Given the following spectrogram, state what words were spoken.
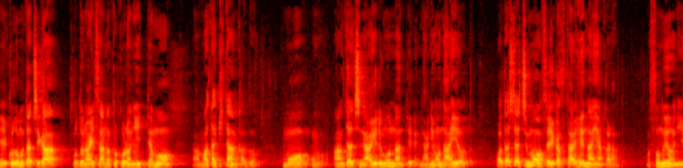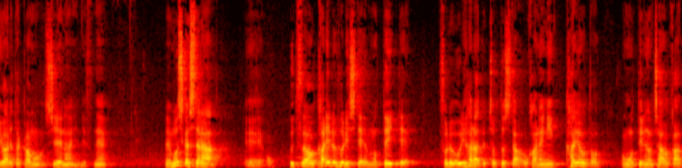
えー、子供たちがお隣さんのところに行っても「あまた来たんか」と「もうあなたたちにあげるもんなんて何もないよ」と「私たちも生活大変なんやから」と。そのように言われたかもしれないんですね、えー、もしかしたら、え器を借りるふりして持って行ってそれを売り払ってちょっとしたお金に変えようと思っているのちゃうか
